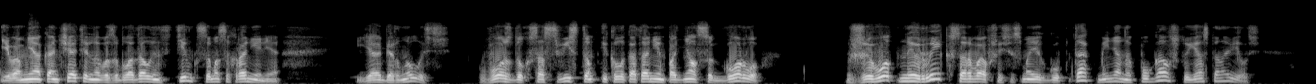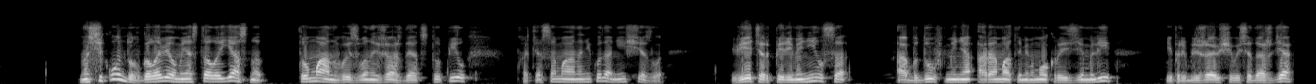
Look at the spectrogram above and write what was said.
и во мне окончательно возобладал инстинкт самосохранения. Я обернулась, воздух со свистом и колокотанием поднялся к горлу. Животный рык, сорвавшийся с моих губ, так меня напугал, что я остановилась. На секунду в голове у меня стало ясно, туман, вызванный жаждой, отступил, хотя сама она никуда не исчезла. Ветер переменился, обдув меня ароматами мокрой земли и приближающегося дождя,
